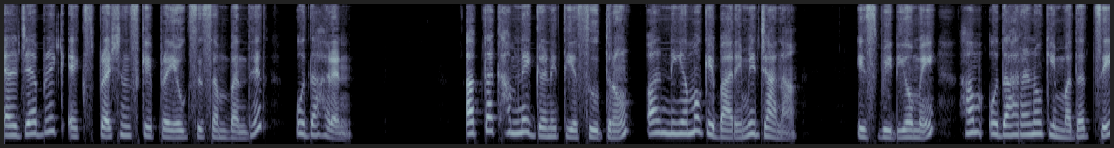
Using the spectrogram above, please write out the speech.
एल्जेब्रिक एक्सप्रेशंस के प्रयोग से संबंधित उदाहरण। अब तक हमने गणितीय सूत्रों और नियमों के बारे में जाना। इस वीडियो में हम उदाहरणों की मदद से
